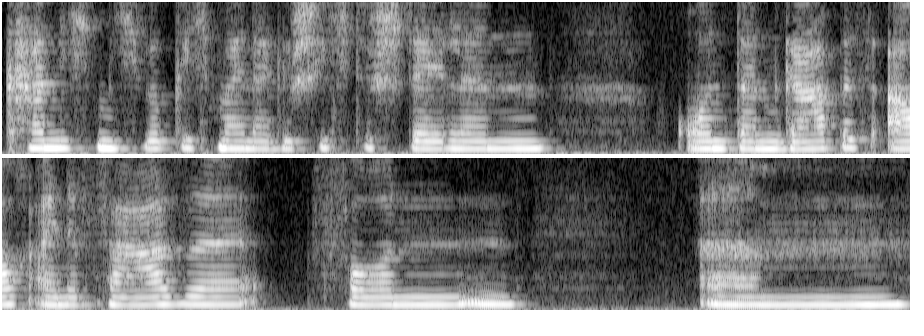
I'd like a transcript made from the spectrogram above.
kann ich mich wirklich meiner Geschichte stellen. Und dann gab es auch eine Phase von, ähm,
